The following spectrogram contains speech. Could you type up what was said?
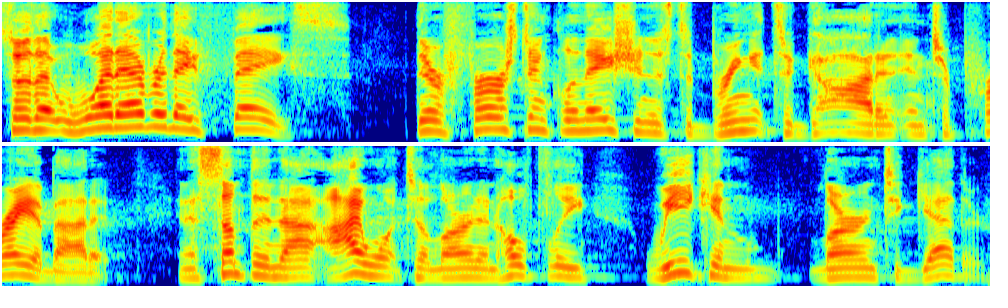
so that whatever they face, their first inclination is to bring it to God and, and to pray about it. And it's something that I want to learn, and hopefully we can learn together.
